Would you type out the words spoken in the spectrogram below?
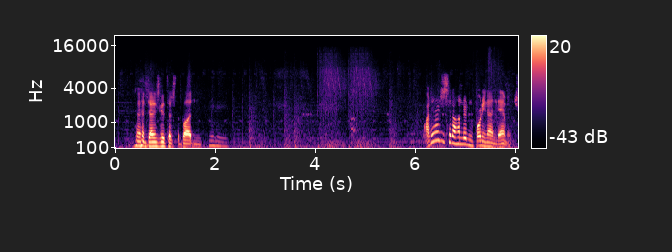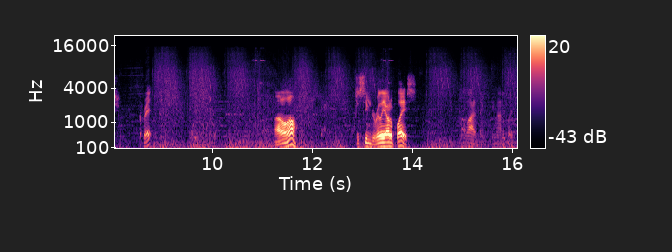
Denny's gonna touch the button. Why did I just hit 149 damage? Crit? I don't know. Just seemed really out of place. A lot of things seem out of place. in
